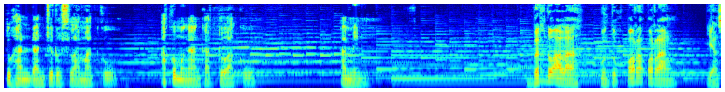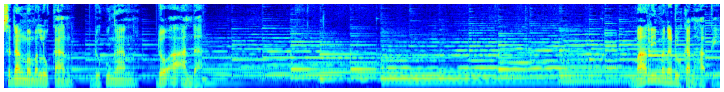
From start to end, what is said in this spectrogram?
Tuhan dan Juru Selamatku, aku mengangkat doaku. Amin. Berdoalah untuk orang-orang yang sedang memerlukan dukungan doa Anda. Mari meneduhkan hati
